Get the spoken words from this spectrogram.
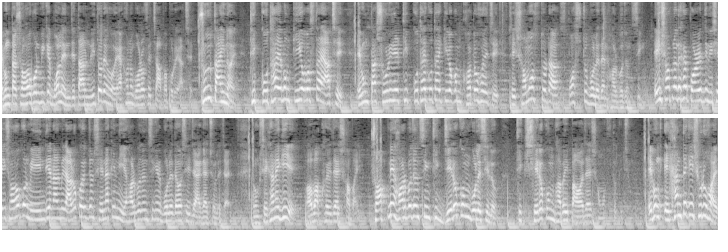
এবং তার সহকর্মীকে বলেন যে তার মৃতদেহ এখনও বরফে চাপা পড়ে আছে। শুধু তাই নয়, ঠিক কোথায় এবং কি অবস্থায় আছে এবং তার শরীরে ঠিক কোথায় কোথায় কীরকম ক্ষত হয়েছে, সেই সমস্তটা স্পষ্ট বলে দেন হরভজন সিং। এই স্বপ্ন দেখার পরের দিনই সেই সহকর্মী ইন্ডিয়ান আর্মির আরও কয়েকজন সেনাকে নিয়ে হরভজন সিং এর বলে দেওয়া সেই জায়গায় চলে যায় এবং সেখানে গিয়ে অবাক হয়ে যায় সবাই। স্বপ্নে হরভজন সিং ঠিক যেরকম বলেছিল, ঠিক সেরকম ভাবেই পাওয়া যায় সমস্ত কিছু। এবং এখান থেকেই শুরু হয়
